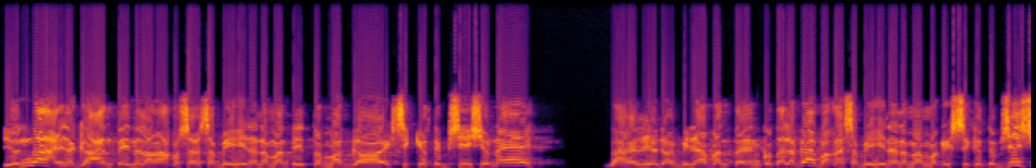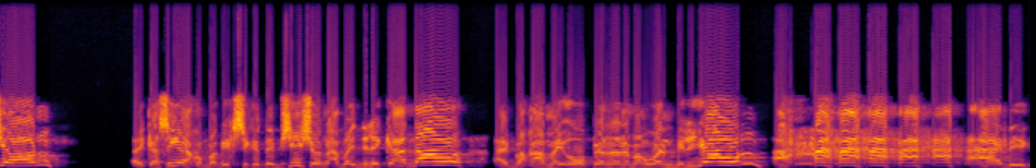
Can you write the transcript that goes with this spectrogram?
yun nga, ay nag-aantay na lang ako sa sabihin na naman dito mag-executive session eh. Dahil yun ang binabantayan ko talaga, baka sabihin na naman mag-executive session. Ay kasi nga, kung mag-executive session, abay delikado, ay baka may offer na namang 1 billion. di,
